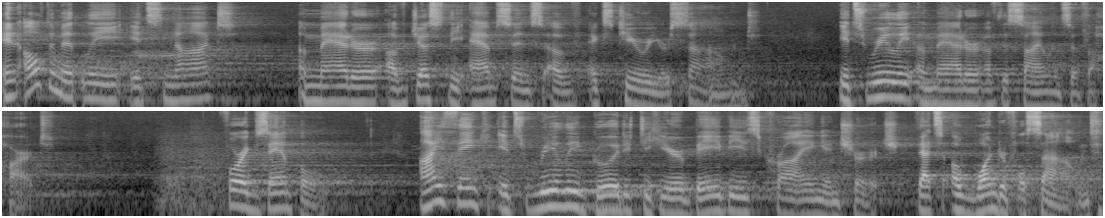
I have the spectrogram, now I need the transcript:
And ultimately, it's not a matter of just the absence of exterior sound. It's really a matter of the silence of the heart. For example, I think it's really good to hear babies crying in church. That's a wonderful sound.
